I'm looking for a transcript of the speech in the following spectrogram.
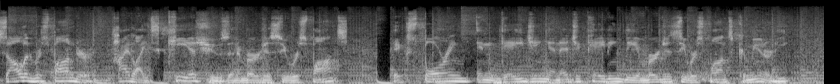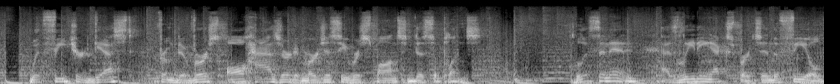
Solid Responder highlights key issues in emergency response, exploring, engaging, and educating the emergency response community with featured guests from diverse all hazard emergency response disciplines. Listen in as leading experts in the field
